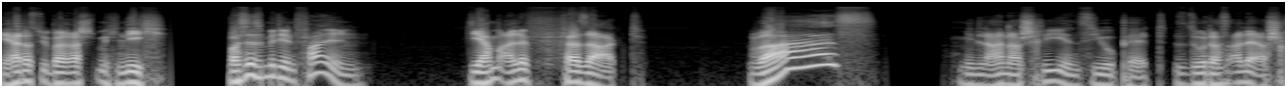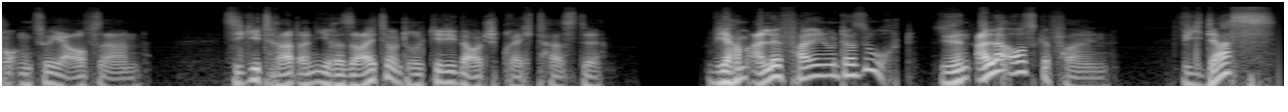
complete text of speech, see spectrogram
Ja, das überrascht mich nicht. Was ist mit den Fallen? Die haben alle versagt. Was? Milana schrie ins Jupet, so dass alle erschrocken zu ihr aufsahen. Sigi trat an ihre Seite und drückte die Lautsprechtaste. Wir haben alle Fallen untersucht. Sie sind alle ausgefallen. Wie das?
